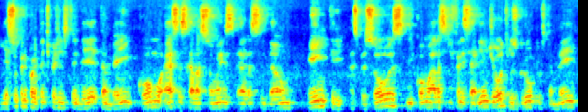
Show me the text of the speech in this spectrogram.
e é super importante para a gente entender também como essas relações elas se dão entre as pessoas e como elas se diferenciariam de outros grupos também.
